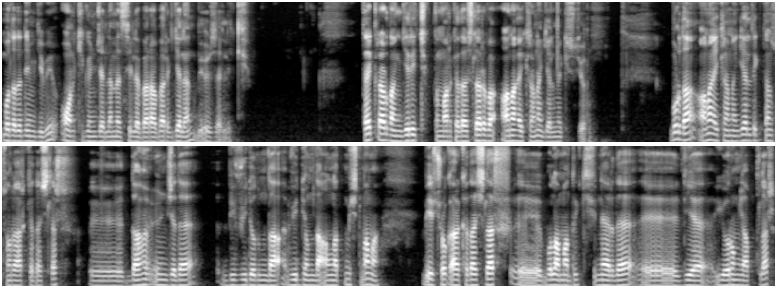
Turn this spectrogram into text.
Bu da dediğim gibi 12 güncellemesiyle beraber gelen bir özellik. Tekrardan geri çıktım arkadaşlar ve ana ekrana gelmek istiyorum. Burada ana ekrana geldikten sonra arkadaşlar daha önce de bir videomda videomda anlatmıştım ama birçok arkadaşlar e, bulamadık nerede e, diye yorum yaptılar.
